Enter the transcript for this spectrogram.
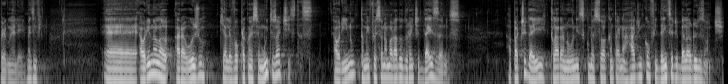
vergonha alheia. Mas enfim. É, Aurino Araújo, que a levou para conhecer muitos artistas. Aurino também foi seu namorado durante 10 anos. A partir daí, Clara Nunes começou a cantar na Rádio Inconfidência de Belo Horizonte.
